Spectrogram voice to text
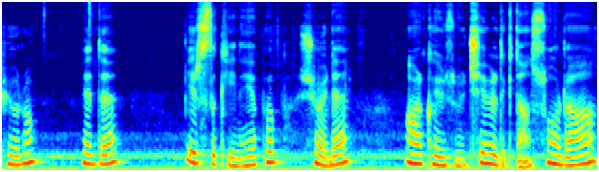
yapıyorum ve de bir sık iğne yapıp şöyle arka yüzünü çevirdikten sonra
